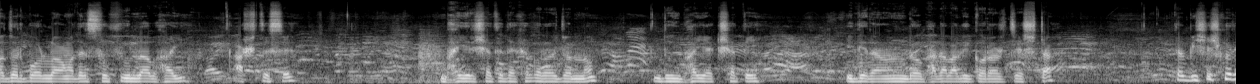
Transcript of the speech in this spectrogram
নজর পড়ল আমাদের সফিউল্লাহ ভাই আসতেছে ভাইয়ের সাথে দেখা করার জন্য। দুই ভাই একসাথে ঈদের আনন্দ ভাগাভাগি করার চেষ্টা। তো বিশেষ করে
